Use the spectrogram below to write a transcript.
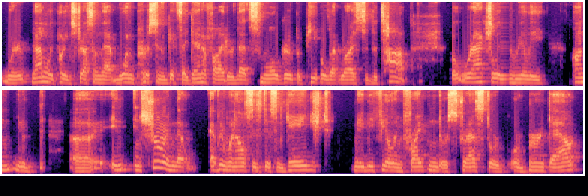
we're not only putting stress on that one person who gets identified or that small group of people that rise to the top, but we're actually really on you know uh, in, ensuring that everyone else is disengaged, maybe feeling frightened or stressed or or burnt out,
